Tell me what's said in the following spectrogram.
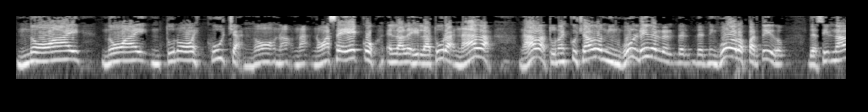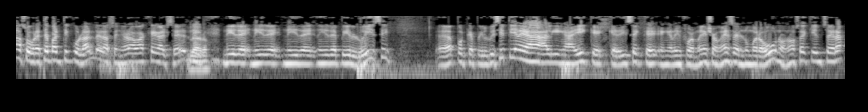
no hay, no hay, tú no escuchas, no, no, no hace eco en la legislatura, nada, nada. Tú no has escuchado ningún líder de, de- de ninguno de los partidos decir nada sobre este particular de la señora Vázquez Garcés, ni- Claro. ni, de ni de ni de ni de Pierluisi, eh, porque Pierluisi tiene a alguien ahí que, que dice que en el information es el número uno, no sé quién será,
